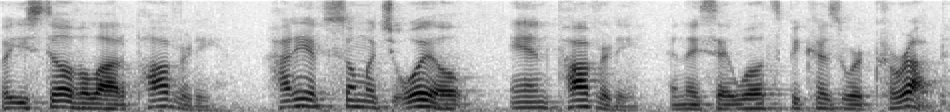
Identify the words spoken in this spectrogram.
but you still have a lot of poverty. How do you have so much oil and poverty? And they say, Well, it's because we're corrupt.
